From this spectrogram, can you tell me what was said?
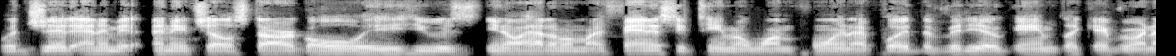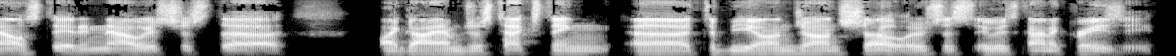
legit NHL star goalie. He was you know I had him on my fantasy team at one point. I played the video games like everyone else did. And now it's just uh my guy I'm just texting uh to be on John's show. It was just it was kind of crazy.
